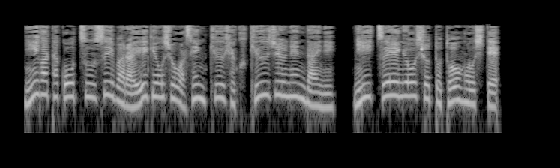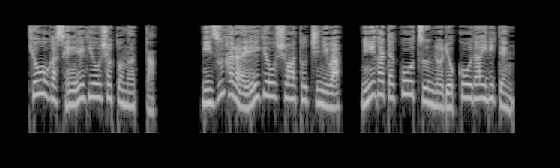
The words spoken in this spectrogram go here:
新潟交通水原営業所は1990年代に新津営業所と統合して、京ヶ瀬営業所となった。水原営業所跡地には、新潟交通の旅行代理店、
